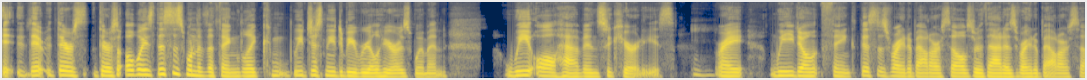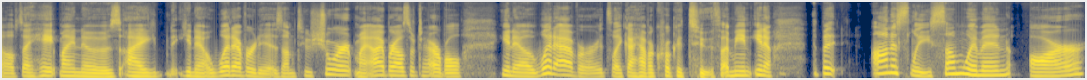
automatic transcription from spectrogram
it, there, there's there's always this is one of the things like we just need to be real here as women. We all have insecurities, Mhm. right? We don't think this is right about ourselves or that is right about ourselves. I hate my nose. I, you know, whatever it is, I'm too short. My eyebrows are terrible. You know, whatever. It's like I have a crooked tooth. I mean, you know, but honestly, some women are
